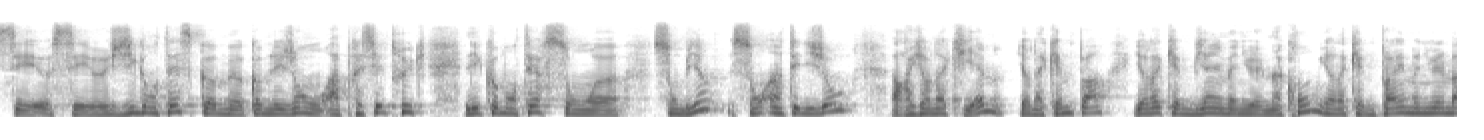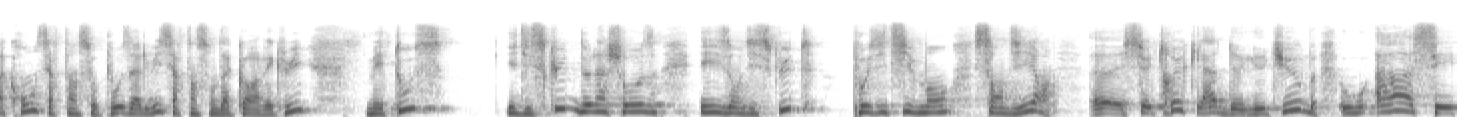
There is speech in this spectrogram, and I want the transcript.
c'est euh, gigantesque comme, euh, comme les gens ont apprécié le truc. Les commentaires sont, euh, sont bien, sont intelligents. Alors il y en a qui aiment, il y en a qui n'aiment pas. Il y en a qui aiment bien Emmanuel Macron, il y en a qui n'aiment pas Emmanuel Macron. Certains s'opposent à lui, certains sont d'accord avec lui. Mais tous, ils discutent de la chose et ils en discutent positivement, sans dire ce truc-là de YouTube où ah c'est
